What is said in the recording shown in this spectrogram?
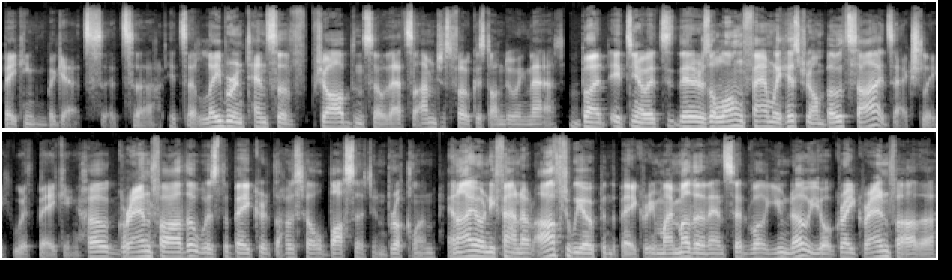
baking baguettes. It's a, it's a labor intensive job, and so that's I'm just focused on doing that. But it's you know it's there's a long family history on both sides actually with baking. Her grandfather was the baker at the Hotel Bossert in Brooklyn, and I only found out after we opened the bakery. My mother then said, "Well, you know, your great grandfather."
